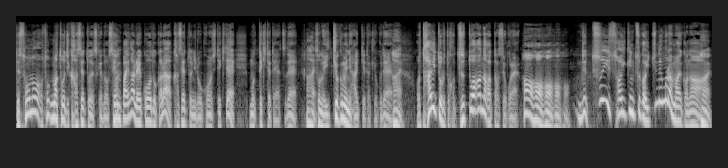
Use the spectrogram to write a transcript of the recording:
でそのそ、まあ、当時カセットですけど先輩がレコードからカセットに録音してきて持ってきてたやつで、はい。その1曲目に入ってた曲で、はい。タイトルとかずっと分かんなかったんですよこれ。でつい最近つうか1年ぐらい前かな、はい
